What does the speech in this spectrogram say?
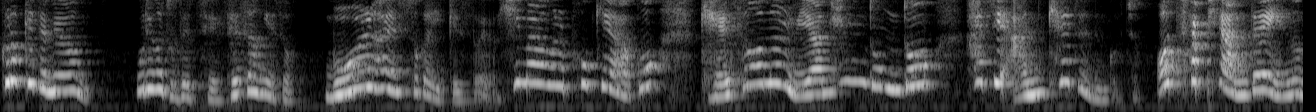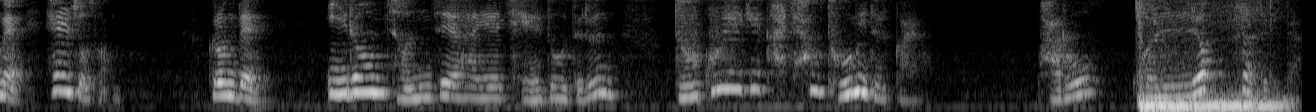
그렇게 되면 우리가 도대체 세상에서 뭘 할 수가 있겠어요? 희망을 포기하고 개선을 위한 행동도 하지 않게 되는 거죠. 어차피 안 돼, 이놈의 헬조선. 그런데 이런 전제하의 제도들은 누구에게 가장 도움이 될까요? 바로 권력자들이다.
